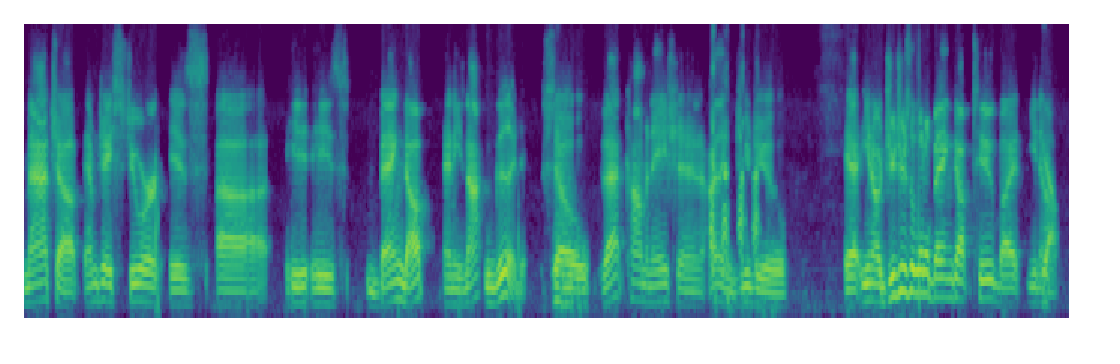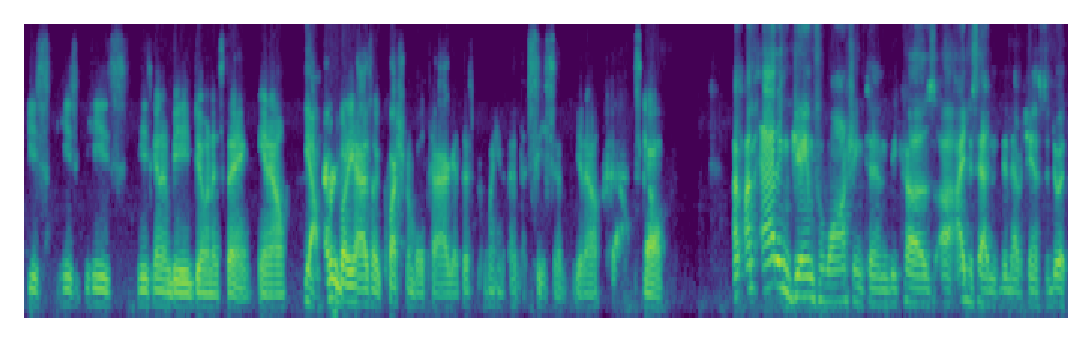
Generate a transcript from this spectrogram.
matchup. MJ Stewart is uh, he he's banged up and he's not good. So that combination, I think Juju. Yeah, you know, Juju's a little banged up too, but you know, Yeah. he's he's he's he's going to be doing his thing. You know, Yeah. Everybody has a questionable tag at this point of the season. You know, yeah. so I'm, I'm adding James Washington because uh, I just hadn't didn't have a chance to do it.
